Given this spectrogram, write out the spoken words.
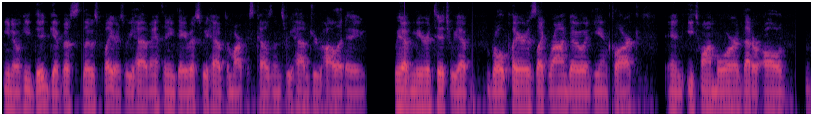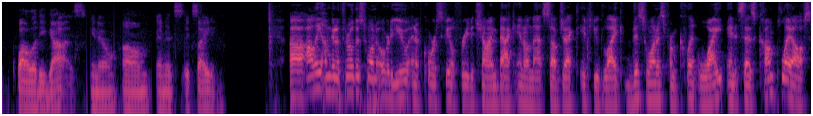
you know he did give us those players. We have Anthony Davis, we have Demarcus Cousins, we have Jrue Holiday, we have Mirotic, we have role players like Rondo and Ian Clark and E'Twaun Moore that are all quality guys. You know, um, and it's exciting. Uh, Ali, I'm going to throw this one over to you. And of course, feel free to chime back in on that subject if you'd like. This one is from Clint White, and it says, Come playoffs,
